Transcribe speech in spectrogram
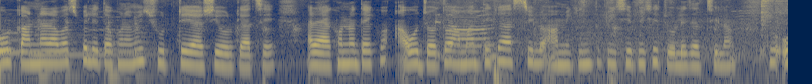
ওর কান্নার আওয়াজ পেলে তখন আমি ছুটতে আসি ওর কাছে। আর এখনও দেখো, ও যত আমার দিকে আসছিল, আমি কিন্তু পিছিয়ে পিছিয়ে চলে যাচ্ছিলাম। তো ও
